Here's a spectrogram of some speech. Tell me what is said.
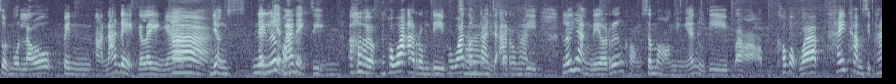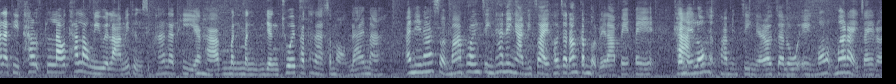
สวดมนต์แล้วเป็นอ่าหน้าเด็กอะไรอย่างเงี้ยอ่าอย่างๆในเรื่องหของน้าเด็กจริง เออเพราะว่าอารมณ์ดี เพราะว่าใช่ต้องการจะอารมณ์ดีสำคัญแล้วอย่างในเรื่องของสมองอย่างเงี้ยหนูดีอ่าเขาบอกว่าให้ทำ15 นาทีถ้าแล้วถ้าเรามีเวลาไม่ถึง 15 นาทีอะคะมันมันยังช่วยพัฒนาสมองได้ไหมอันนี้น่าสนมากเพราะจริงๆ ถ้าในงานวิจัยเขาจะต้องกำหนดเวลาเป๊ะๆค่ะแต่ในโลกแห่งความเป็นจริงเนี่ยเราจะรู้เองว่าเมื่อไหร่ใจเรา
